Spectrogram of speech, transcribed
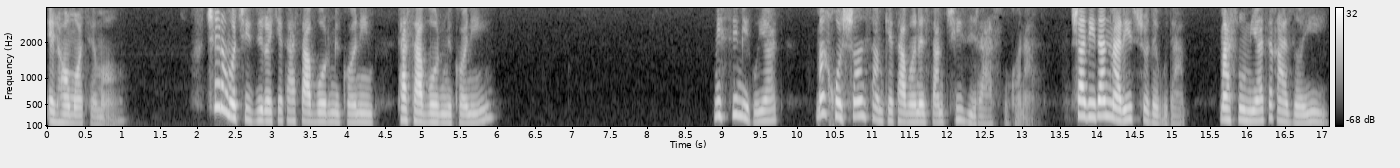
الهامات ما. چرا ما چیزی را که تصور می کنیم تصور می کنیم؟ میستی می‌گوید من خوششانسم که توانستم چیزی رسم کنم. شدیدا مریض شده بودم. مسمومیت غذایی.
